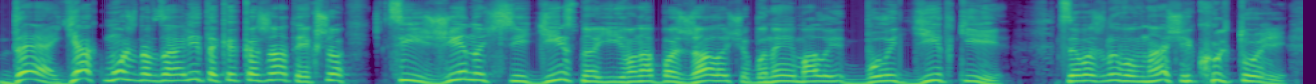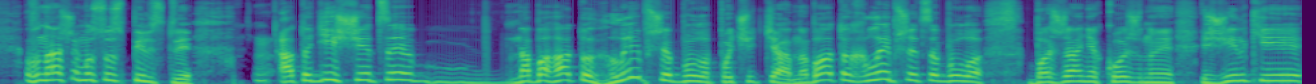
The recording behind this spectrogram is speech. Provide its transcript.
Де? Як можна взагалі таке казати, якщо цій жіночці дійсно вона бажала, щоб у неї мали були дітки? Це важливо в нашій культурі, в нашому суспільстві. А тоді ще це набагато глибше було почуття, набагато глибше це було бажання кожної жінки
